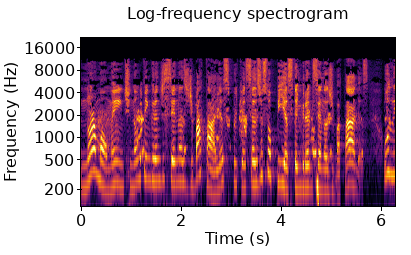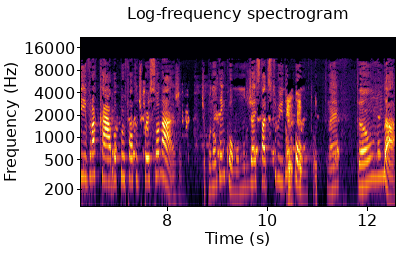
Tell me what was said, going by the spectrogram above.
normalmente, não tem grandes cenas de batalhas, porque se as distopias têm grandes cenas de batalhas, o livro acaba por falta de personagem. Tipo, não tem como, o mundo já está destruído, ponto, né? Então, não dá.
